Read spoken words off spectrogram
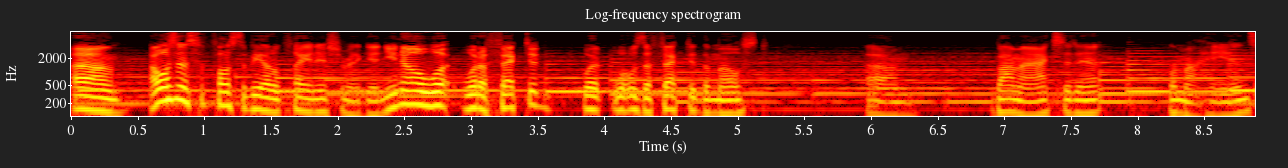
Um, I wasn't supposed to be able to play an instrument again. You know what? What affected? What what was affected the most? Um, by my accident were my hands.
